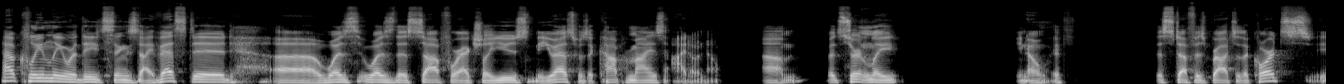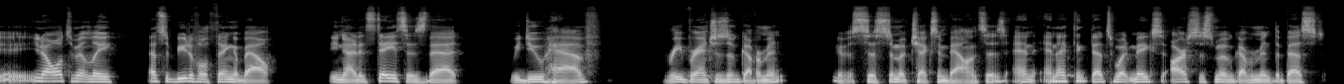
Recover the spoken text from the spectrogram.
how cleanly were these things divested? Uh, was was the software actually used in the U.S.? Was it compromised? I don't know. Um, but certainly, you know, if this stuff is brought to the courts, you know, ultimately, that's the beautiful thing about the United States is that we do have three branches of government. We have a system of checks and balances, and and I think that's what makes our system of government the best,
